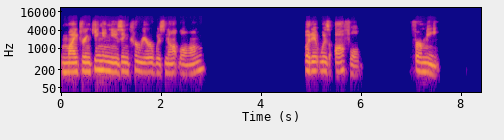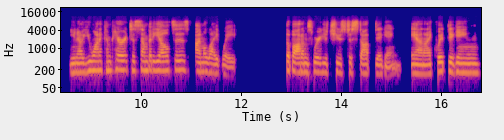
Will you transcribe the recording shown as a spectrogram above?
my drinking and using career was not long. but it was awful for me. You know, you want to compare it to somebody else's, I'm a lightweight. The bottom's where you choose to stop digging. And I quit digging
